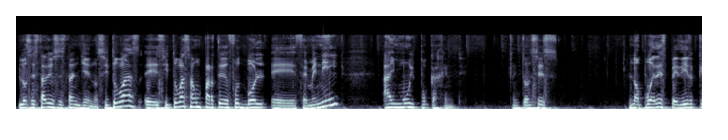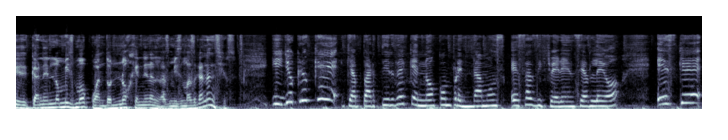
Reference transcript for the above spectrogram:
los estadios están llenos. Si tú vas, eh, si tú vas a un partido de fútbol eh, femenil, hay muy poca gente. Entonces, no puedes pedir que ganen lo mismo cuando no generan las mismas ganancias. Y yo creo que, que a partir de que no comprendamos esas diferencias, Leo, es que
